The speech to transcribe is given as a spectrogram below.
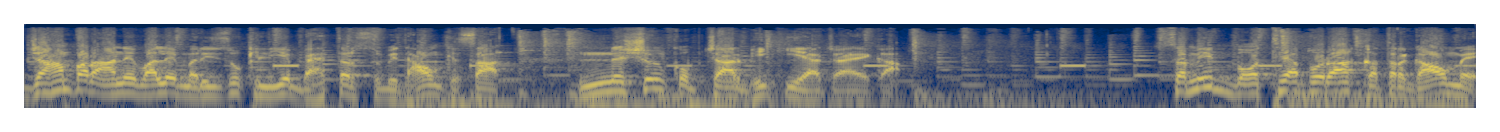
जहाँ पर आने वाले मरीजों के लिए बेहतर सुविधाओं के साथ निशुल्क उपचार भी किया जाएगा। समीप बौथियापुरा कतरगांव में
